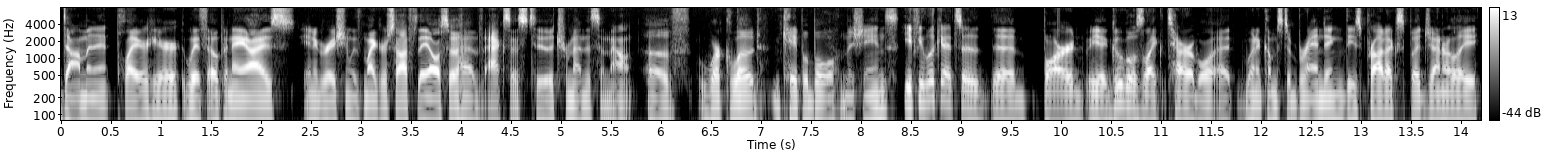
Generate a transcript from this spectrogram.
dominant player here. With OpenAI's integration with Microsoft, they also have access to a tremendous amount of workload capable machines. If you look at so the Bard, yeah, Google's like terrible at when it comes to branding these products, but generally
